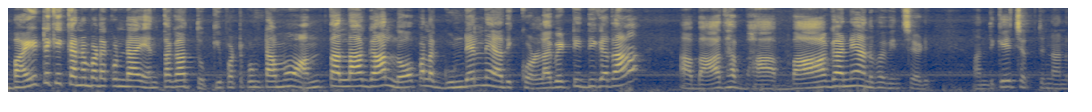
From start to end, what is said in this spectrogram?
బయటకి కనబడకుండా ఎంతగా తొక్కి పట్టుకుంటామో అంతలాగా లోపల గుండెల్ని అది కొళ్ళబెట్టిద్ది కదా. ఆ బాధ బా బాగానే అనుభవించాడు. అందుకే చెప్తున్నాను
